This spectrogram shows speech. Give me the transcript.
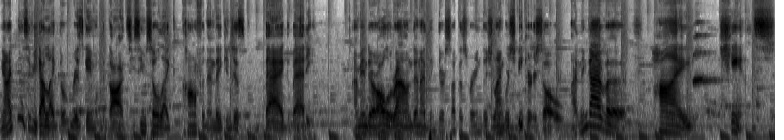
You know, I guess if you got like the wrist game of the gods, you seem so like confident they can just bag baddie. I mean, they're all around, and I think they're suckers for English language speakers. So I think I have a high chance.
